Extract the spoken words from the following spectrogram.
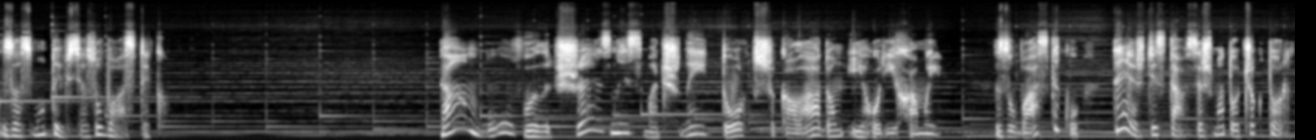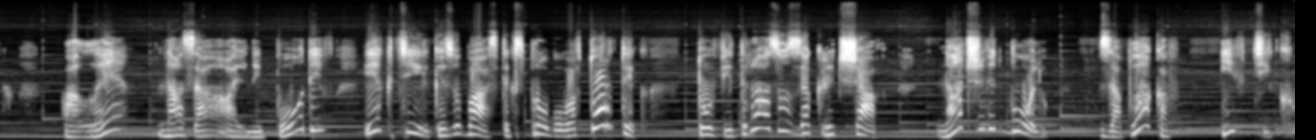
засмутився зубастик. Там був величезний смачний торт з шоколадом і горіхами. Зубастику теж дістався шматочок торта, але на загальний подив, як тільки зубастик спробував тортик, то відразу закричав, наче від болю, заплакав і втік.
